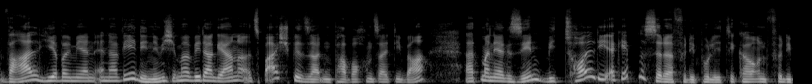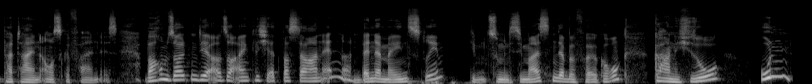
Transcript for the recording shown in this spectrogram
Wahl hier bei mir in NRW, die nehme ich immer wieder gerne als Beispiel seit ein paar Wochen, seit die war. Da hat man ja gesehen, wie toll die Ergebnisse da für die Politiker und für die Parteien ausgefallen ist. Warum sollten die also eigentlich etwas daran ändern, wenn der Mainstream, die, zumindest die meisten der Bevölkerung, gar nicht so un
